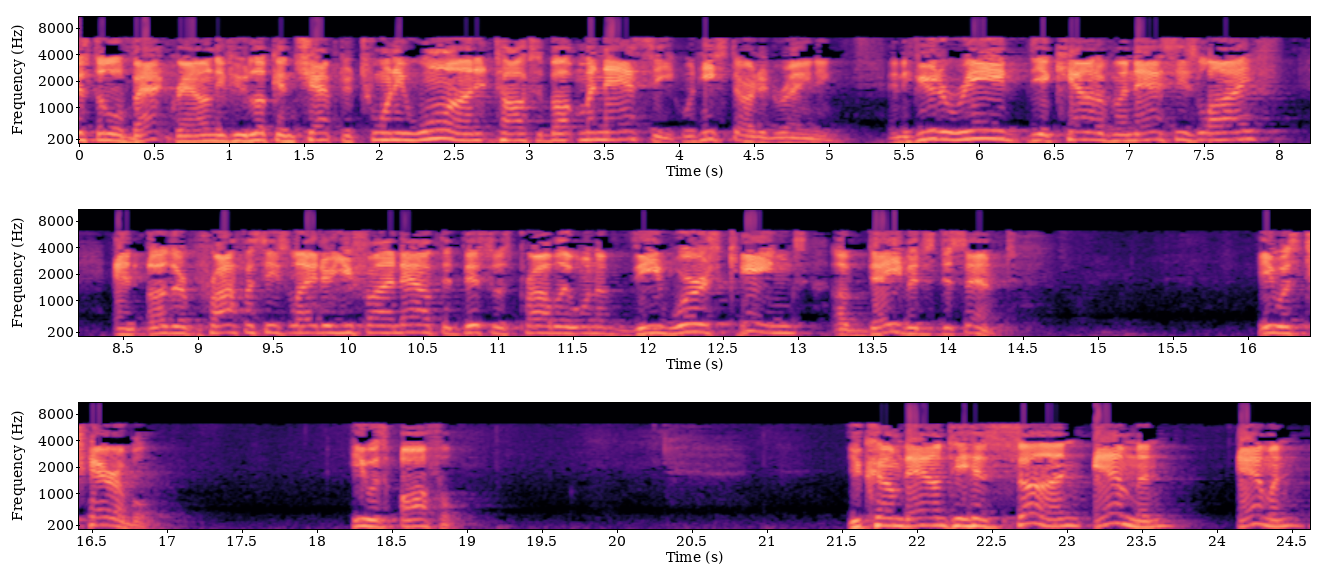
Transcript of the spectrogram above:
Just a little background, if you look in chapter 21, it talks about Manasseh when he started reigning. And if you were to read the account of Manasseh's life and other prophecies later, you find out that this was probably one of the worst kings of David's descent. He was terrible. He was awful. You come down to his son, Amnon, Ammon,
